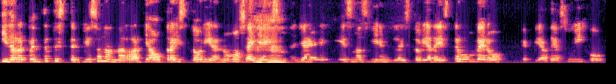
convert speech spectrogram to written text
y de repente te, empiezan a narrar ya otra historia, ¿no? O sea, ya, es, ya es más bien la historia de este bombero que pierde a su hijo,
